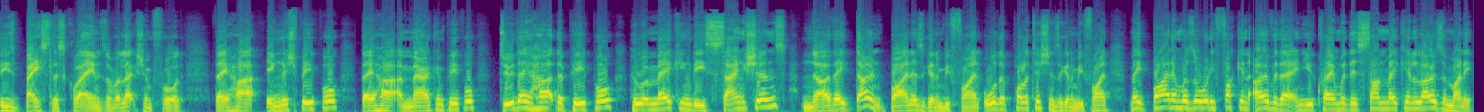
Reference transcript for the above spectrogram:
these baseless claims of election fraud. They hurt English people, they hurt American people. Do they hurt the people who are making these sanctions? No, they don't. Biden is going to be fine. All the politicians are going to be fine. Mate, Biden was already fucking over there in Ukraine with his son making loads of money.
